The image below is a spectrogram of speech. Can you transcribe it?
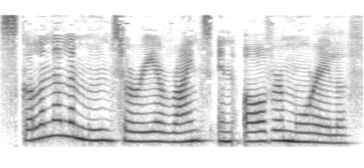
Scolanna le múntóirí a in ábhar móréilimh.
